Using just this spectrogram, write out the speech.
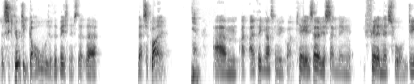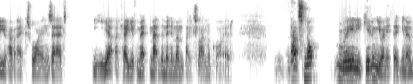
the security goals of the business that they're they're supplying. Yeah. Um, I, I, think that's going to be quite key. Instead of just sending fill in this form, do you have X, Y, and Z? yeah, okay, you've met, met the minimum baseline required. That's not really giving you anything. You know,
